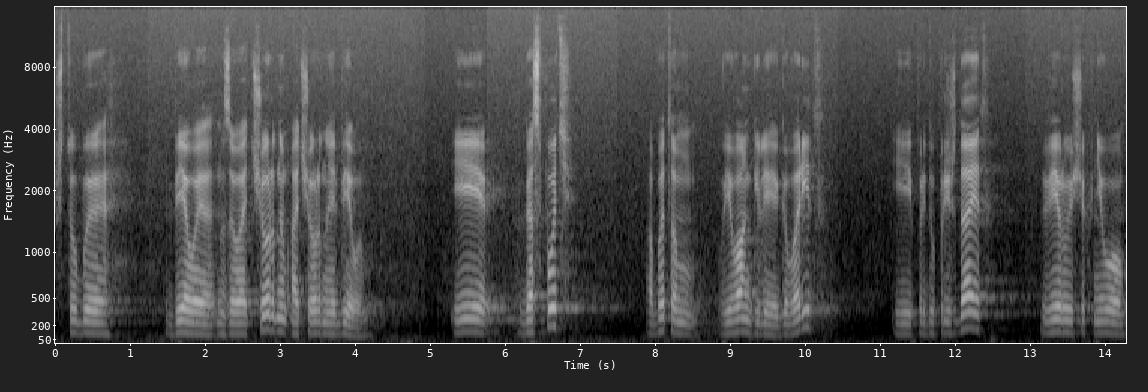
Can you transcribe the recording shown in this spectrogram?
чтобы белое называть черным, а черное белым. И Господь об этом в Евангелии говорит и предупреждает верующих в Него.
